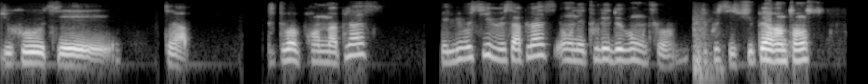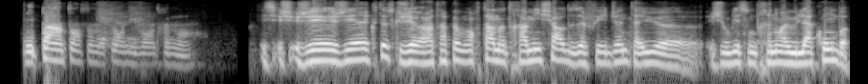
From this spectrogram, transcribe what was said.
Du coup, c'est. Je dois prendre ma place, mais lui aussi veut sa place et on est tous les deux bons, tu vois. Du coup, c'est super intense, mais pas intense en même temps au niveau entraînement. J'ai écouté parce que j'ai rattrapé mon retard. Notre ami Charles de The Free Agent a eu, euh, j'ai oublié son prénom, a eu Lacombe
